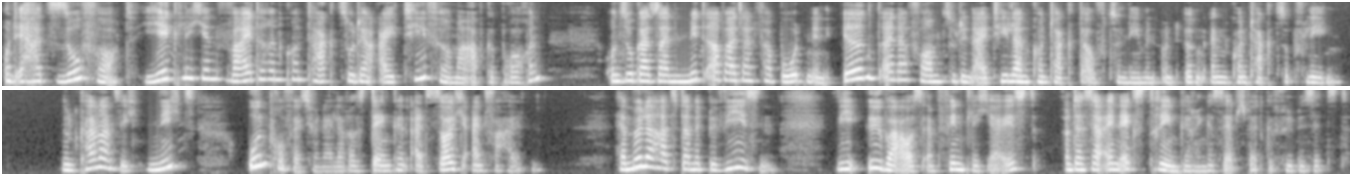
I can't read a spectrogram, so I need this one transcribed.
und er hat sofort jeglichen weiteren Kontakt zu der IT-Firma abgebrochen und sogar seinen Mitarbeitern verboten, in irgendeiner Form zu den IT-Lern Kontakt aufzunehmen und irgendeinen Kontakt zu pflegen. Nun kann man sich nichts Unprofessionelleres denken als solch ein Verhalten. Herr Müller hat damit bewiesen, wie überaus empfindlich er ist und dass er ein extrem geringes Selbstwertgefühl besitzt.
